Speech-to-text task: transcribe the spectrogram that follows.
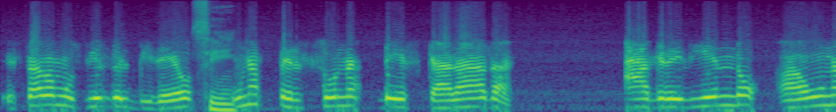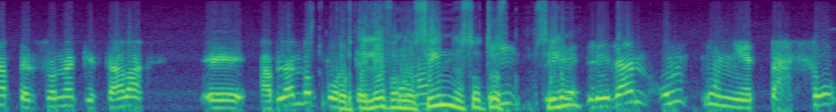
Estábamos viendo el video, una persona descarada agrediendo a una persona que estaba eh, hablando por, teléfono, sí, nosotros sí. Le, dan un puñetazo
